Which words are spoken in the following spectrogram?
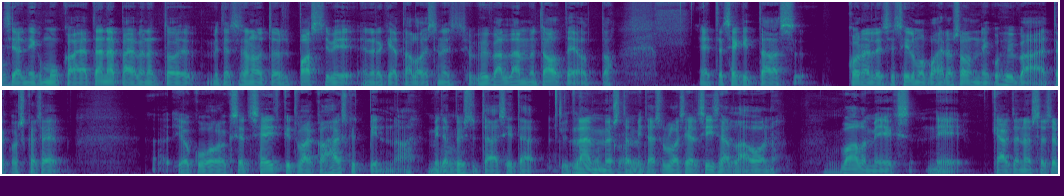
siellä niin kuin mukaan. Ja tänä päivänä toi, mitä sä sanoit, toi passiivienergiataloissa, niin se hyvän lämmön talteenotto, että sekin taas koneellisessa ilmanvaihdossa on niin kuin hyvää, että koska se joku, oliko se 70 vai 80 pinnaa, mitä mm. pystytään sitä, sitä lämmöstä, mitä sulla siellä sisällä on mm. valmiiksi, niin käytännössä se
